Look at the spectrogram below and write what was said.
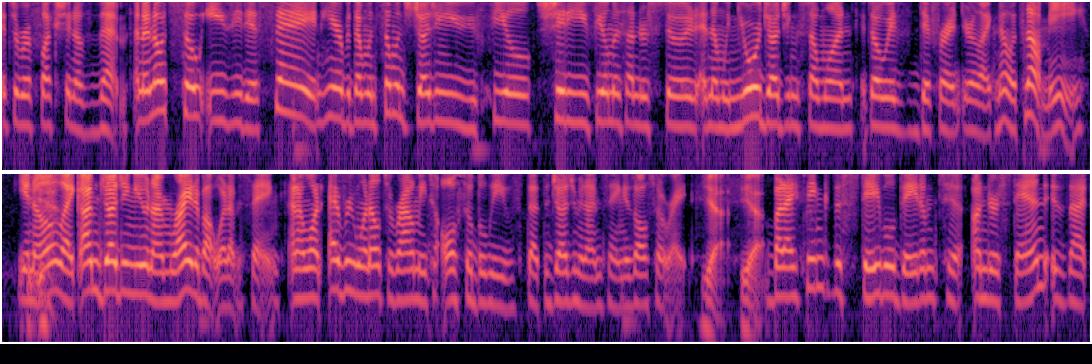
it's a reflection of them. And I know it's so easy to say and hear, but then when someone's judging you, you feel shitty, you feel misunderstood. And then when you're judging someone, it's always different. You're like, no, it's not me. You know, Yeah. like I'm judging you and I'm right about what I'm saying. And I want everyone else around me to also believe that the judgment I'm saying is also right. Yeah, yeah. But I think the stable datum to understand is that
